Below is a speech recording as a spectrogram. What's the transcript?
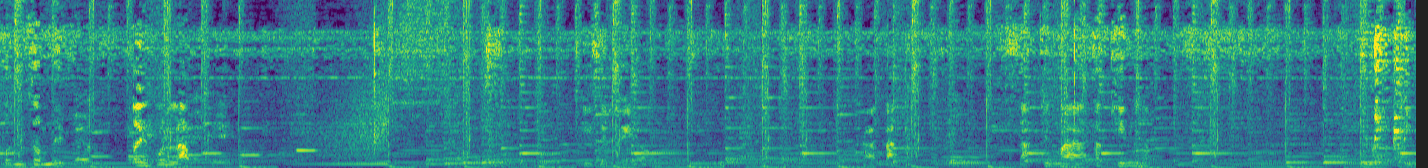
ผลสำลิดเอ้ยผลลัพธ์ที่เสร็จแล้วอ่าตักตักขึ้นมาสักชิ้นครับขึ้นมาสักชิ้น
